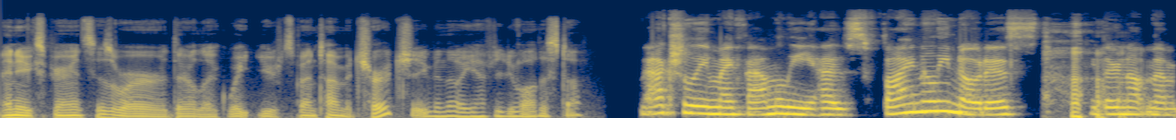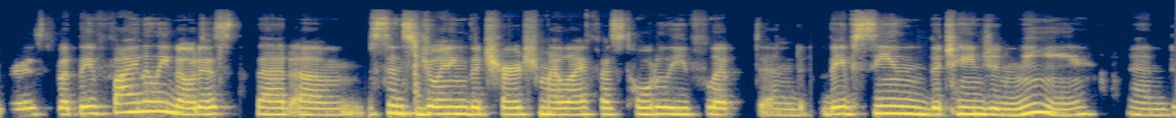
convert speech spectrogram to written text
Any experiences where they're like, wait, you spend time at church even though you have to do all this stuff? Actually, my family has finally noticed, they're not members, but they've finally noticed that um, since joining the church, my life has totally flipped and they've seen the change in me. And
